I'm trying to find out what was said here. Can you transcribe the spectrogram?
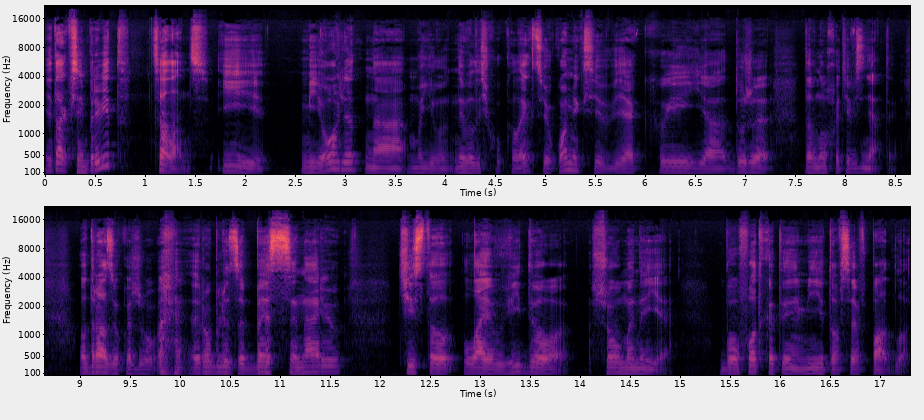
І так, всім привіт! Це Ланс. І мій огляд на мою невеличку колекцію коміксів, який я дуже давно хотів зняти. Одразу кажу, роблю це без сценарію, чисто лайв відео, що в мене є. Бо фоткати мені то все впадло.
